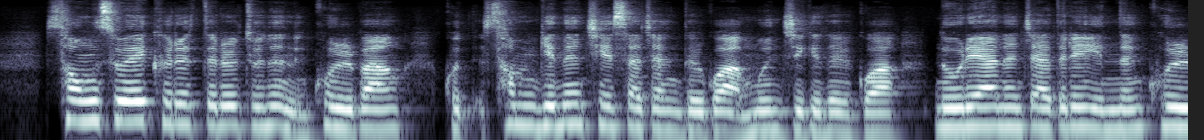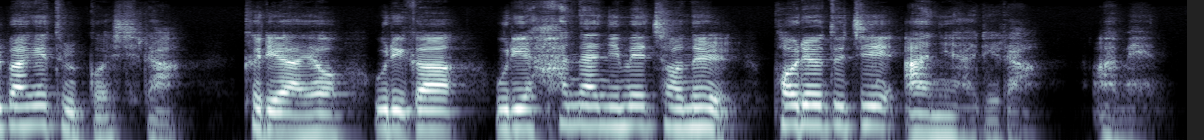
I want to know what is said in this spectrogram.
성소의 그릇들을 두는 골방 곧 섬기는 제사장들과 문지기들과 노래하는 자들이 있는 골방에 둘 것이라. 그리하여 우리가 우리 하나님의 전을 버려두지 아니하리라. 아멘.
